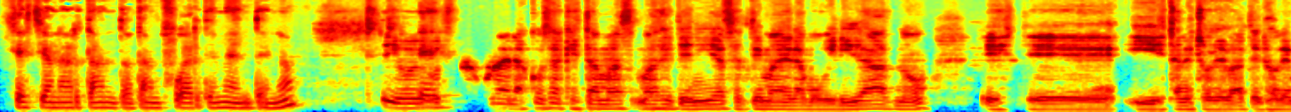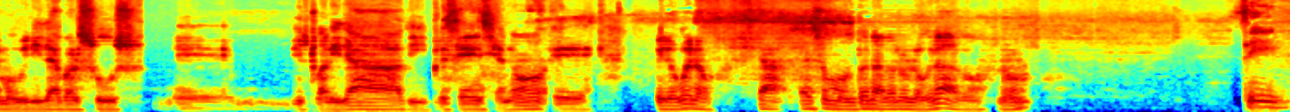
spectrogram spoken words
gestionar tanto, tan fuertemente, ¿no? Sí, una de las cosas que está más, más detenida es el tema de la movilidad, ¿no? Este, y están estos debates, ¿no? De movilidad versus eh, virtualidad y presencia, ¿no? Eh, pero bueno, es un montón haberlo logrado, ¿no? Sí,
